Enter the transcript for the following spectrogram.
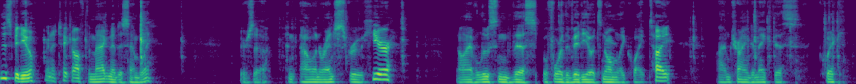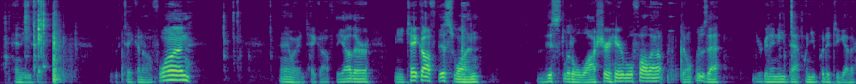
This video, we're going to take off the magnet assembly. There's a, an Allen wrench screw here. Now I've loosened this before the video. It's normally quite tight. I'm trying to make this quick and easy. So we've taken off one, and we're going to take off the other. When you take off this one, this little washer here will fall out. Don't lose that. You're going to need that when you put it together.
